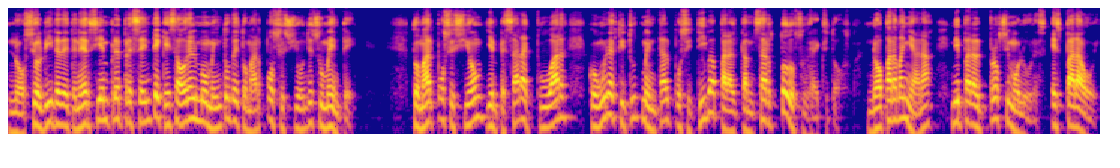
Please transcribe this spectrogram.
no se olvide de tener siempre presente que es ahora el momento de tomar posesión de su mente. Tomar posesión y empezar a actuar con una actitud mental positiva para alcanzar todos sus éxitos. No para mañana ni para el próximo lunes, es para hoy.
